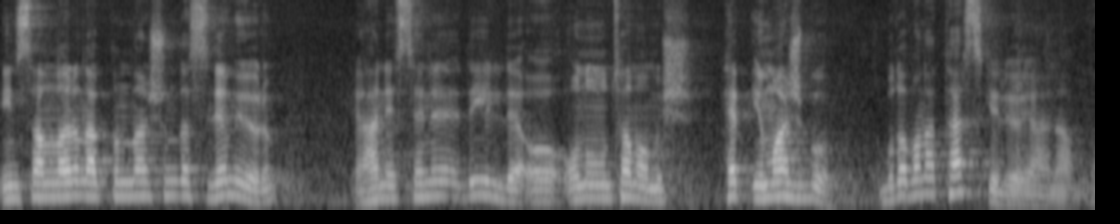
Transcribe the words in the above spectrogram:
insanların aklından şunu da silemiyorum. Yani seni değil de o onu unutamamış. Hep imaj bu. Bu da bana ters geliyor yani abla.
